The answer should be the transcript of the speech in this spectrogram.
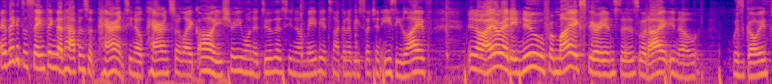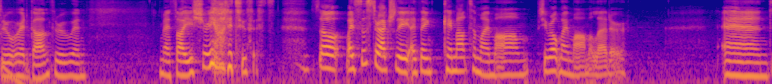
I think it's the same thing that happens with parents. You know, parents are like, "Oh, you sure you want to do this? You know, maybe it's not going to be such an easy life." You know, I already knew from my experiences what I, you know, was going through or had gone through. And, I thought, you sure you want to do this? So my sister actually, I think, came out to my mom. She wrote my mom a letter. And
